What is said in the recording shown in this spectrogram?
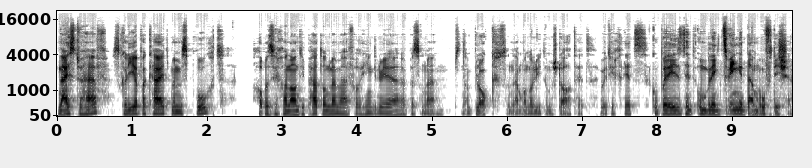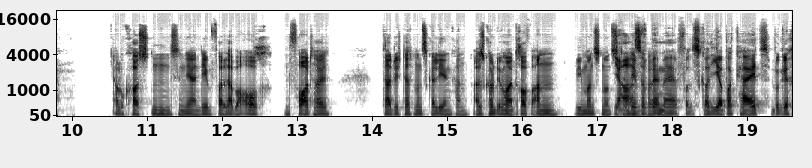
nice to have, Skalierbarkeit, wenn man es braucht, aber sicher ein Anti-Pattern, wenn man einfach irgendwie so einen, so einen Block, so einen Monolith am Start hat. Würde ich jetzt Kubernetes nicht unbedingt zwingend am auftischen. Aber Kosten sind ja in dem Fall aber auch ein Vorteil, dadurch, dass man skalieren kann. Also es kommt immer darauf an, wie man es nutzt. Ja, in dem also Fall. wenn man von der Skalierbarkeit wirklich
